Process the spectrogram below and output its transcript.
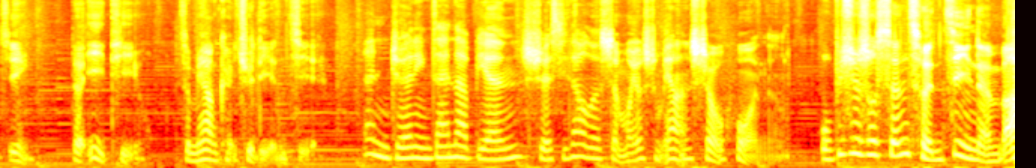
境的议题怎么样可以去连接？那你觉得您在那边学习到了什么？有什么样的收获呢？我必须说生存技能吧。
